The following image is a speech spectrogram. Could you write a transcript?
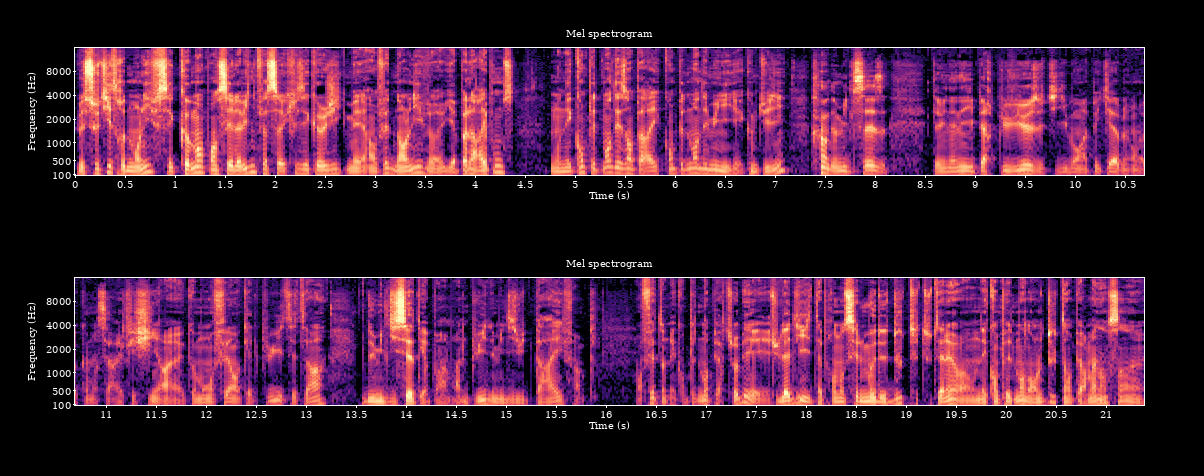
le sous-titre de mon livre, c'est Comment penser la vigne face à la crise écologique. Mais en fait, dans le livre, il n'y a pas la réponse. On est complètement désemparé, complètement démunis. Et comme tu dis, en 2016, tu as une année hyper pluvieuse, tu dis, bon, impeccable, on va commencer à réfléchir à comment on fait en cas de pluie, etc. 2017, il n'y a pas un brin de pluie. 2018, pareil. En fait, on est complètement perturbé. Tu l'as dit, tu as prononcé le mot de doute tout à l'heure. On est complètement dans le doute en permanence. hein.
